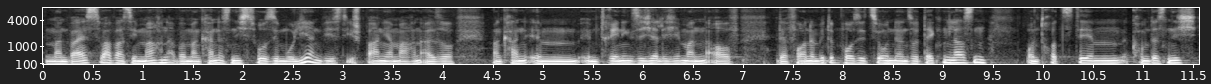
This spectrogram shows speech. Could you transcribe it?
man weiß zwar, was sie machen, aber man kann es nicht so simulieren, wie es die Spanier machen. Also man kann im, im Training sicherlich jemanden auf der vorne Mitte Position dann so decken lassen. und trotzdem kommt es nicht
